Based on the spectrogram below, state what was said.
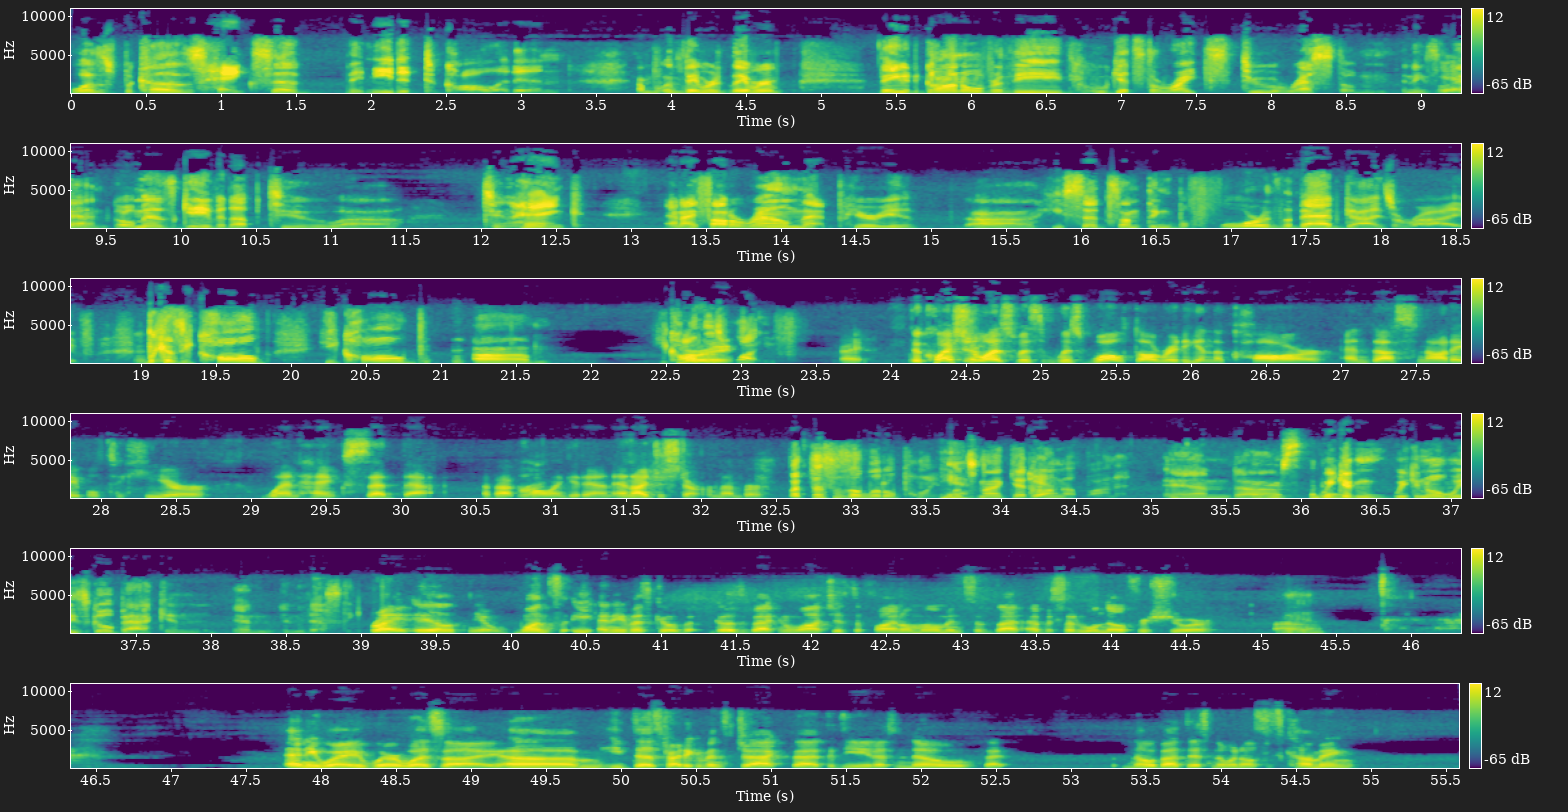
was because hank said they needed to call it in they were they were they had gone over the who gets the rights to arrest them and he's Yeah. and gomez gave it up to uh to hank and i thought around that period uh, he said something before the bad guys arrive Mhm. because he called he called um he called Marie. his wife Right. The question Yeah. was was was Walt already in the car and thus not able to hear when Hank said that about Right. calling it in? And I just don't remember. but this is a little point Yeah. let's not get Yeah. hung up on it and uh, we can we can always go back and and investigate. Right. It'll, you know, once e- any of us go goes back and watches the final moments of that episode, we'll know for sure. Um, Anyway, where was I? Um, he does try to convince Jack that the DA doesn't know that know about this. No one else is coming,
